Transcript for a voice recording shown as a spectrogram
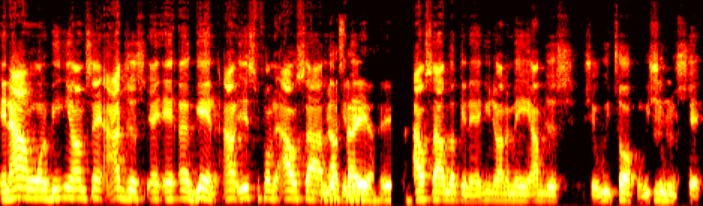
And I don't want to be, you know what I'm saying? I just, and, and again, I, this from the outside looking outside, in. yeah, yeah. outside looking in. You know what I mean? I'm just shit. We talking, we shooting Mhm. shit.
